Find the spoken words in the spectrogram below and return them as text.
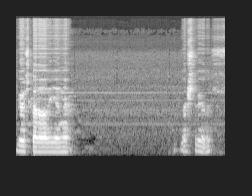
göz kararı yerine yaklaştırıyoruz.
